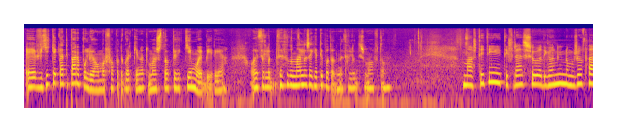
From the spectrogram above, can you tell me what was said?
Ε, βγήκε κάτι πάρα πολύ όμορφο από τον καρκίνο του μαστό, τη δική μου εμπειρία. Ο εθελον... Δεν θα τον άλλαζα για τίποτα τον εθελοντισμό αυτό. Με αυτή τη, τη φράση σου, Αντιγόνη, νομίζω θα,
